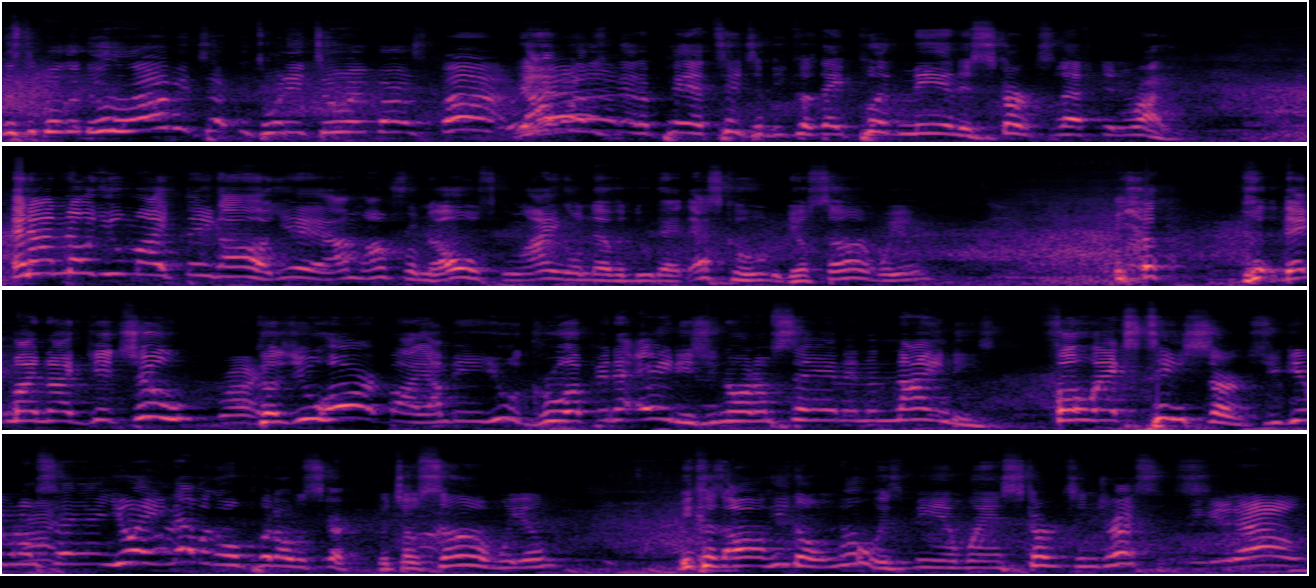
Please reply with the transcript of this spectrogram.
This is the book of Deuteronomy, chapter 22 and verse 5. Y'all brothers better pay attention because they put men in skirts left and right. And I know you might think, oh yeah, I'm, I'm from the old school. I ain't gonna never do that. That's cool. Your son will. they might not get you Right. because you hard by. I mean, you grew up in the 80s. You know what I'm saying? In the 90s. 4X t-shirts. You get what I'm saying? You ain't never gonna put on a skirt. But your son will. Because all he gonna know is men wearing skirts and dresses. It out.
